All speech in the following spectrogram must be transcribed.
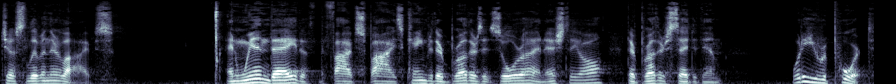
just living their lives. And when they, the, the five spies, came to their brothers at Zorah and Eshtaol, their brothers said to them, What do you report?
